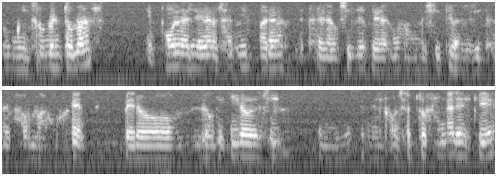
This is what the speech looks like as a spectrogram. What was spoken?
un instrumento más que pueda llegar a servir para estar el auxilio que algunos municipios necesitan de forma urgente. Pero lo que quiero decir en el concepto final es que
